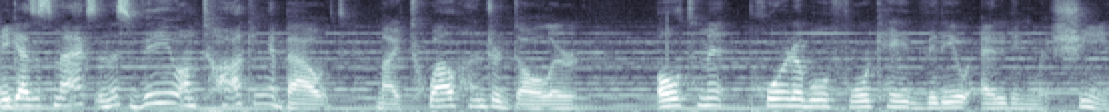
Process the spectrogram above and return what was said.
Hey guys, it's Max. In this video, I'm talking about my $1,200 Ultimate Portable 4K Video Editing Machine.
